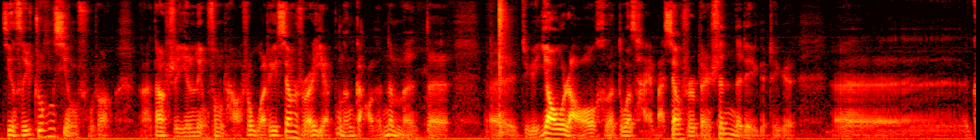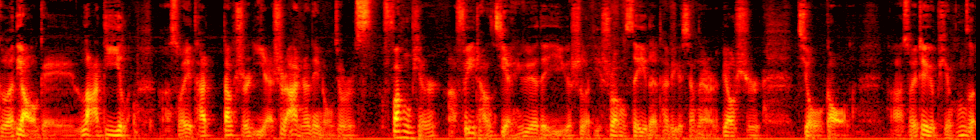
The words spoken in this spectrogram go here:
近似于中性服装啊。当时引领风潮，说我这个香水也不能搞得那么的呃这个妖娆和多彩，把香水本身的这个这个呃格调给拉低了啊。所以他当时也是按照那种就是方瓶儿啊，非常简约的一个设计，双 C 的，它这个香奈儿的标识就够了啊。所以这个瓶子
